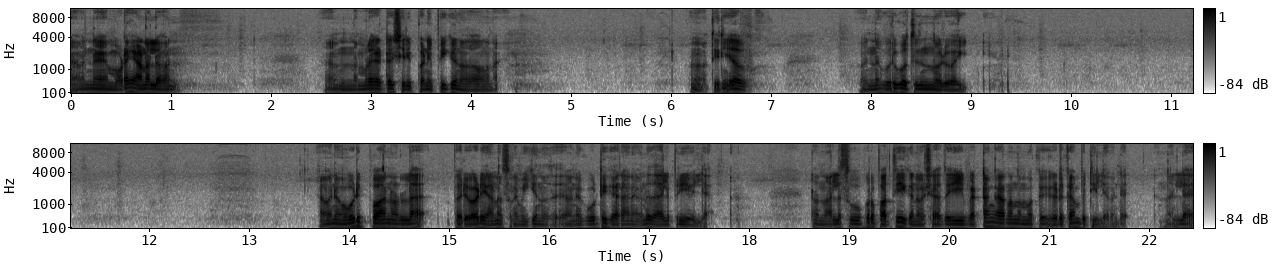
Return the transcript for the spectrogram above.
അവനെ മുടയാണല്ലോ അവൻ. നമ്മളായിട്ട് ശരി പണിപ്പിക്കുന്നു തോന്നണേ. ആ തിരി പിന്നെ ഒരു കൊത്തിൽ നിന്ന് ഒഴിവായി അവനെ ഓടിപ്പോകാനുള്ള പരിപാടിയാണ് ശ്രമിക്കുന്നത്. അവനെ കൂട്ടിക്കയറാൻ അവന് താല്പര്യമില്ല. കേട്ടോ നല്ല സൂപ്പർ പത്തിയൊക്കെയാണ് പക്ഷേ അത് ഈ വെട്ടം കാരണം നമുക്ക് എടുക്കാൻ പറ്റിയില്ല അവന്റെ. നല്ല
